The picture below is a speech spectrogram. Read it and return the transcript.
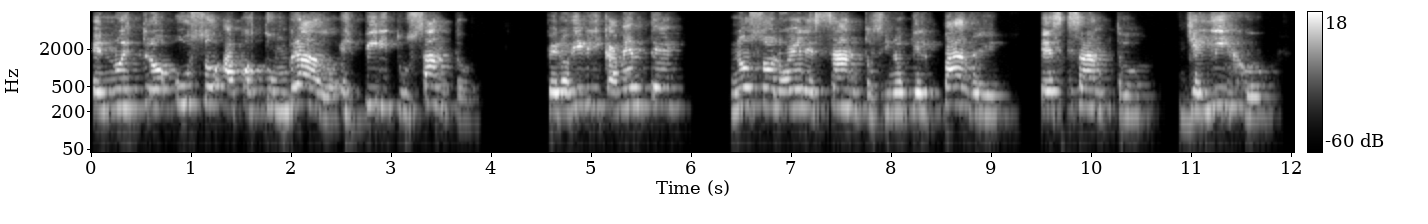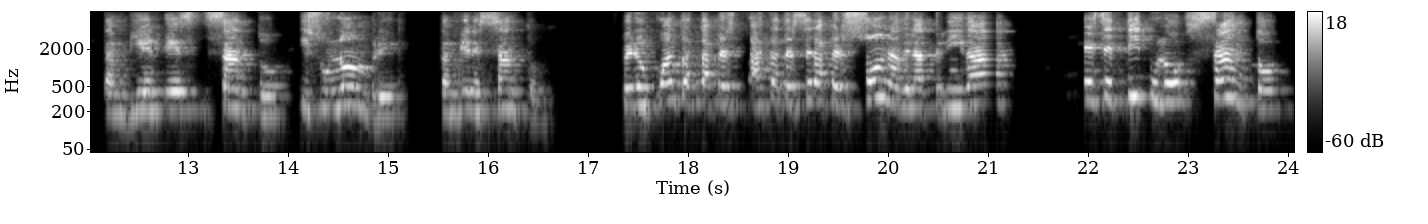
en nuestro uso acostumbrado, Espíritu Santo. Pero bíblicamente no solo Él es santo, sino que el Padre es santo y el Hijo también es santo y su nombre también es santo. Pero en cuanto a esta, a esta tercera persona de la Trinidad, ese título santo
